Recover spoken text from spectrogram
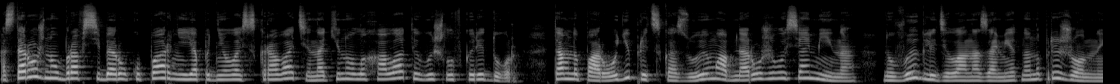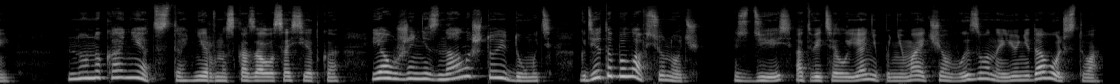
Осторожно убрав с себя руку парня, я поднялась с кровати, накинула халат и вышла в коридор. Там на пороге предсказуемо обнаружилась Амина, но выглядела она заметно напряженной. «Ну, наконец-то!» – нервно сказала соседка. «Я уже не знала, что и думать. Где ты была всю ночь?» «Здесь», — ответила я, не понимая, чем вызвано ее недовольство.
